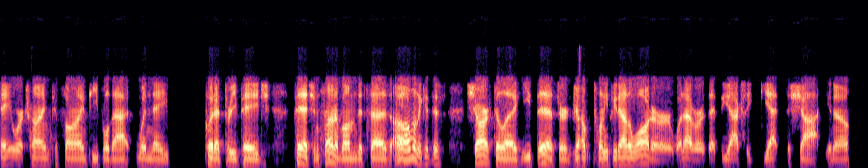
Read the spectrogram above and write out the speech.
they were trying to find people that when they put a three page pitch in front of them that says, oh, I'm going to get this shark to like eat this or jump 20 feet out of the water or whatever, that you actually get the shot, you know,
